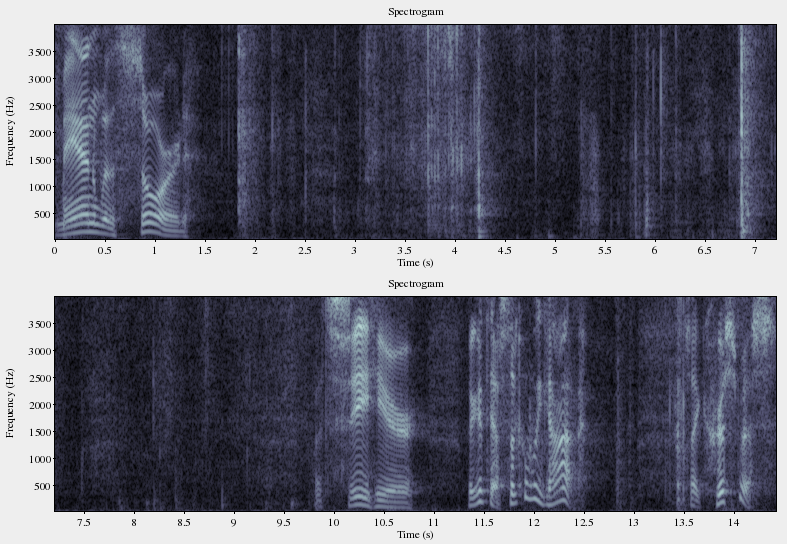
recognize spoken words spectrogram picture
man with sword. Let's see here. Look at this. Look what we got. It's like Christmas.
